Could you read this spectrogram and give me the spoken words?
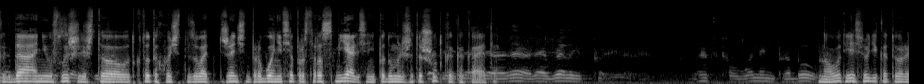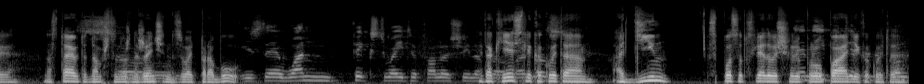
Когда они услышали, что вот кто-то хочет называть женщин прабу, они все просто рассмеялись, они подумали, что это шутка какая-то. Но вот есть люди, которые настаивают на том, что нужно женщин называть прабу. Итак, есть ли какой-то один способ следовать Шри Прабхупаде, какой-то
